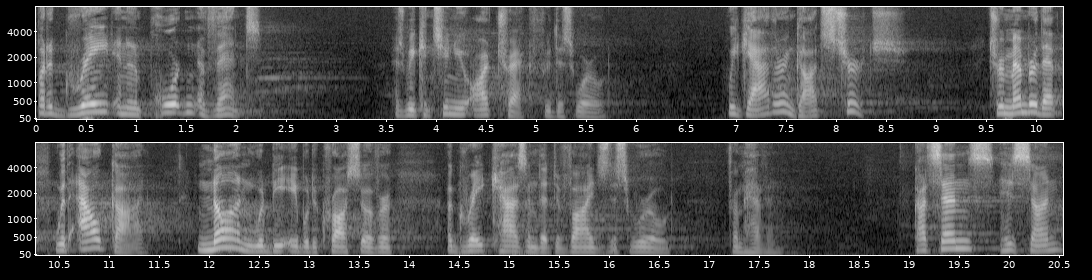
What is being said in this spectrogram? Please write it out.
but a great and an important event as we continue our trek through this world. We gather in God's church to remember that without God, none would be able to cross over a great chasm that divides this world from heaven. God sends his son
